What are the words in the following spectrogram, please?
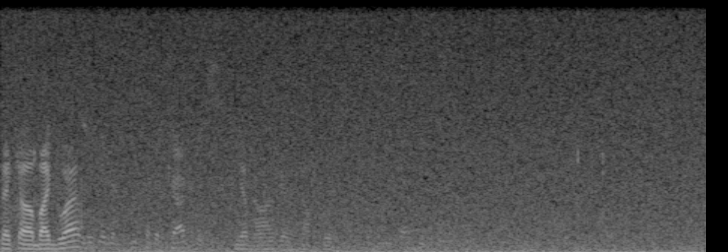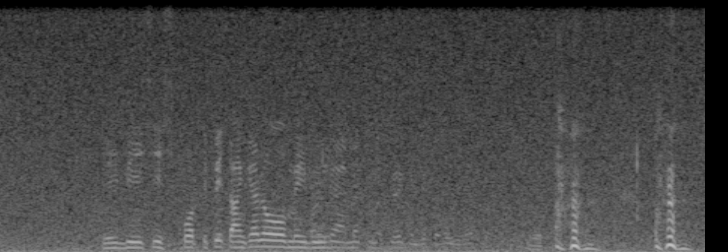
like a bag do I? Like a piece of a cactus. Yep. No, I get a cactus. Maybe it's his 40 feet angle maybe... Or maybe I'm making a mistake and get the whole rest of it.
